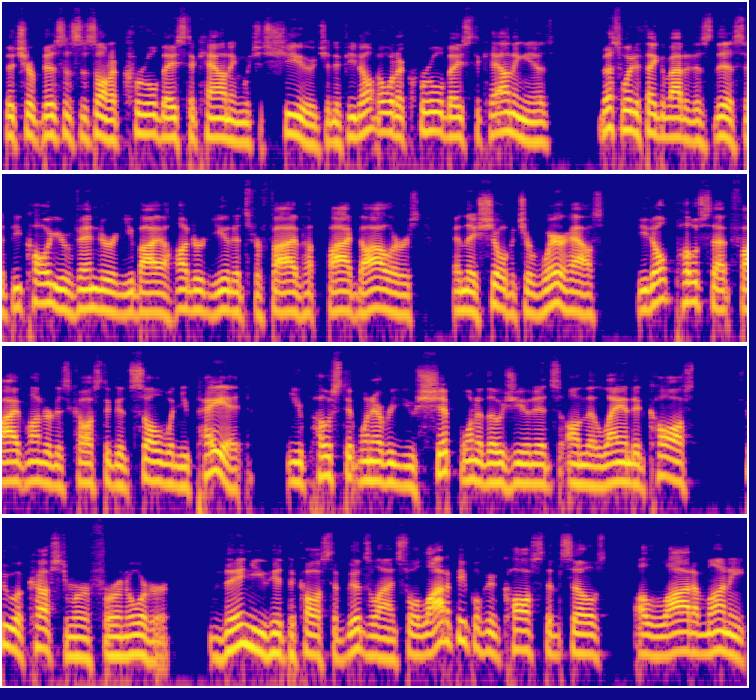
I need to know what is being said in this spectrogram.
That your business is on accrual based accounting, which is huge. And if you don't know what accrual based accounting is, Best way to think about it is this: if you call your vendor and you buy hundred units for five five dollars, and they show up at your warehouse, you don't post that five hundred as cost of goods sold when you pay it. you post it whenever you ship one of those units on the landed cost to a customer for an order. Then you hit the cost of goods line. So a lot of people can cost themselves a lot of money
